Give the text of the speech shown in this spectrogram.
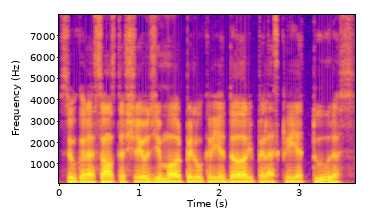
Seu coração está cheio de amor pelo Criador e pelas criaturas.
